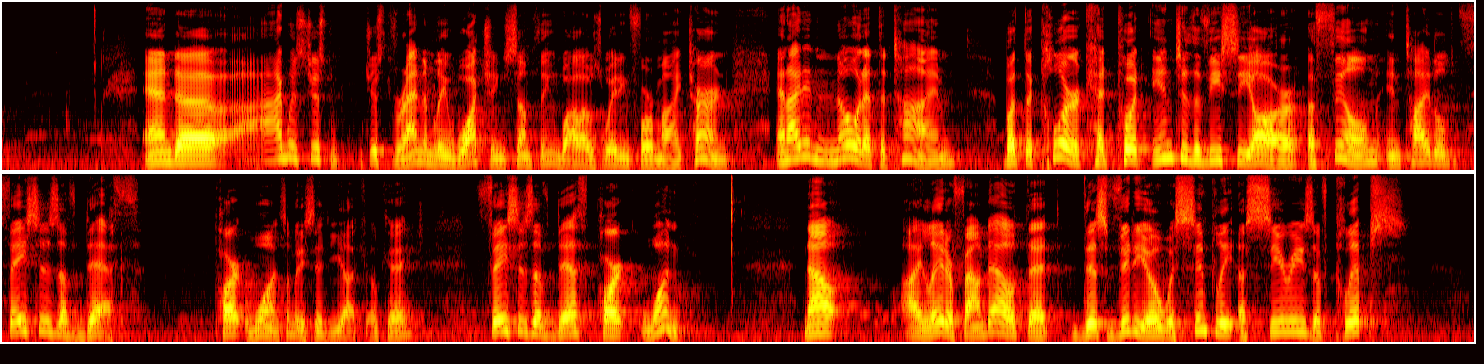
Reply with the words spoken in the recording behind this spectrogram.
And uh, I was just, just randomly watching something while I was waiting for my turn. And I didn't know it at the time, but the clerk had put into the VCR a film entitled Faces of Death, part one. Somebody said, yuck, okay. Faces of Death, part one. Now, I later found out that this video was simply a series of clips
